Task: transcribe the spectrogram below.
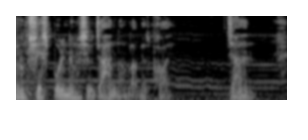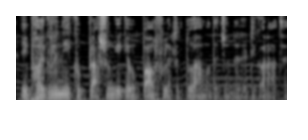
এবং শেষ পরিণাম হিসেবে জাহান্নাম লাভের ভয়। জানেন, এই ভয়গুলি নিয়ে খুব প্রাসঙ্গিক এবং পাওয়ারফুল একটা দোয়া আমাদের জন্য রেডি করা আছে।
